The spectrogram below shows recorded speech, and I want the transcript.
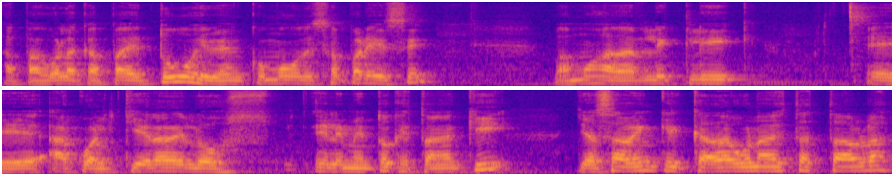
apago la capa de tubos y vean cómo desaparece. Vamos a darle clic eh, a cualquiera de los elementos que están aquí. Ya saben que cada una de estas tablas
